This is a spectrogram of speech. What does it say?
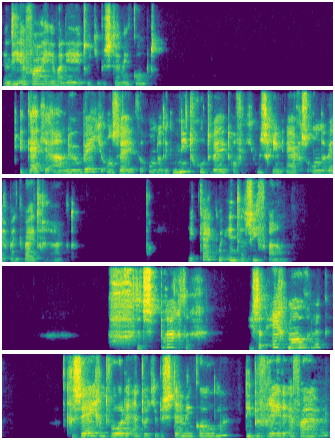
En die ervaar je wanneer je tot je bestemming komt. Ik kijk je aan, nu een beetje onzeker, omdat ik niet goed weet of ik misschien ergens onderweg ben kwijtgeraakt. Je kijkt me intensief aan. Oh, dat is prachtig. Is dat echt mogelijk? Gezegend worden en tot je bestemming komen, diepe vrede ervaren?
